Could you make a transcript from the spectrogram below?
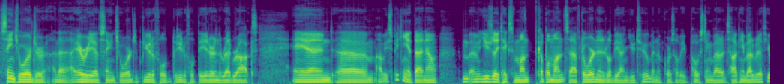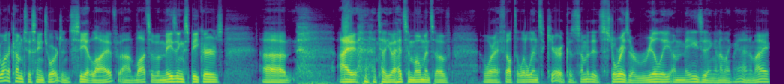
St. George or the area of St. George. A beautiful, beautiful theater in the Red Rocks. And um, I'll be speaking at that now. Usually it takes a month, couple months afterward, and it'll be on YouTube. And of course, I'll be posting about it, talking about it. But if you want to come to St. George and see it live, uh, lots of amazing speakers. Uh, I, I tell you, I had some moments of where I felt a little insecure because some of the stories are really amazing, and I'm like, man, am I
